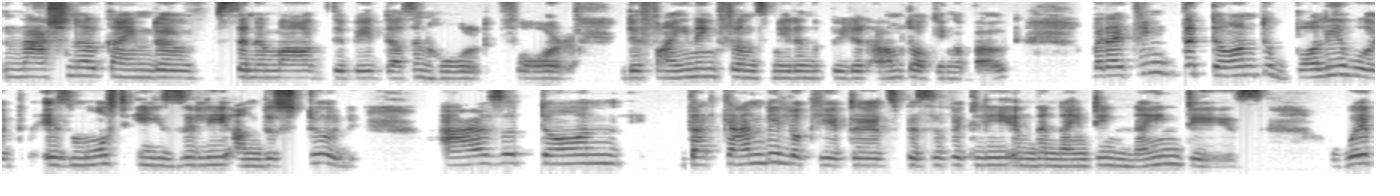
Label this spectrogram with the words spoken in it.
national kind of cinema debate doesn't hold for defining films made in the period I'm talking about. But I think the turn to Bollywood is most easily understood as a turn that can be located specifically in the 1990s with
